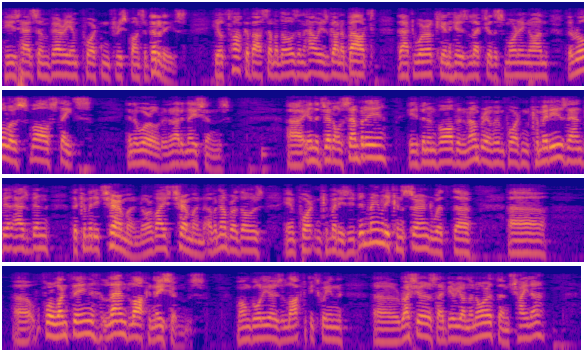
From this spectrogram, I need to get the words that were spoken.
he's had some very important responsibilities. He'll talk about some of those and how he's gone about that work in his lecture this morning on the role of small states in the world, in the United Nations. Uh, in the General Assembly, he's been involved in a number of important committees and been, has been the committee chairman or vice chairman of a number of those important committees. He's been mainly concerned with, uh, uh, uh for one thing, landlocked nations. Mongolia is locked between uh, Russia, Siberia on the north, and China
